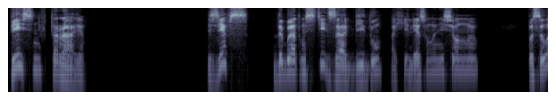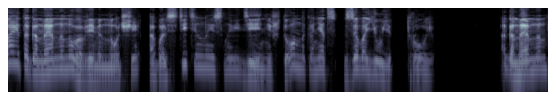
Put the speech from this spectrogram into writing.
Песнь вторая. Зевс, дабы отмстить за обиду Ахиллесу нанесенную, посылает Агамемнону во время ночи обольстительные сновидения, что он, наконец, завоюет Трою. Агамемнон,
